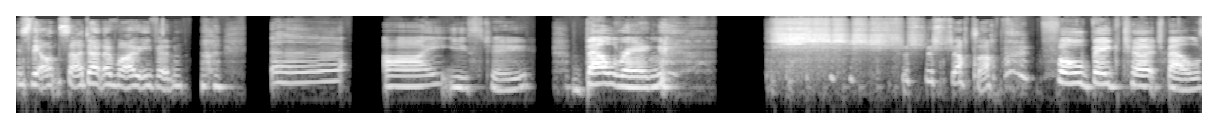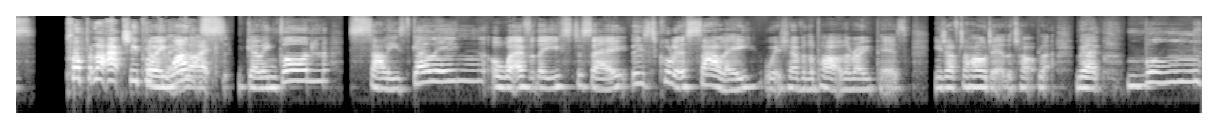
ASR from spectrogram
Is the answer. I don't know why even. Uh, I used to bell ring Shut up. full big church bells. Proper like actually properly going once, like going gone, Sally's going, or whatever they used to say. They used to call it a Sally, whichever the part of the rope is. You'd have to hold it at the top, like, be like, bung,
